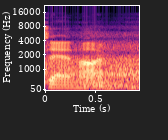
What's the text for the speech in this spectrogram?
Sanheim.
